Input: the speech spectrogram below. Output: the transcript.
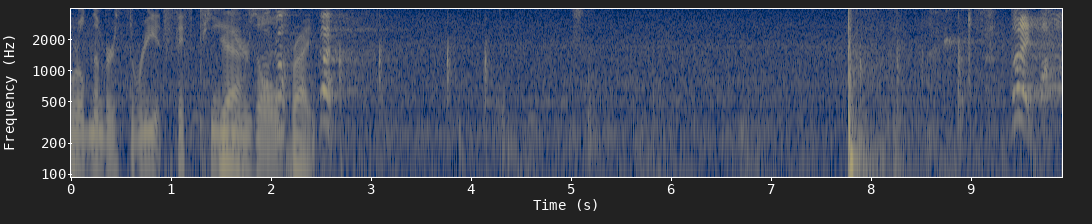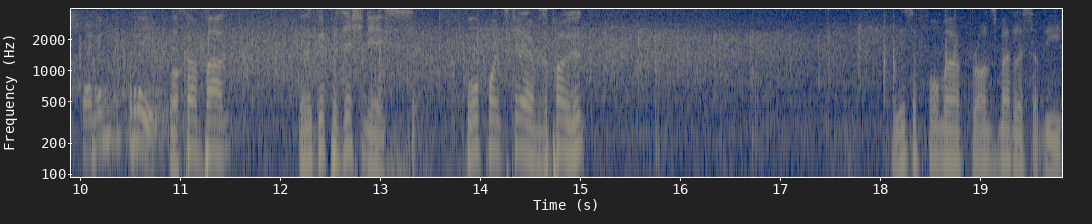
World number three at 15 Yeah. years old. Right. Seven three. Well, Koen Pang in a good position here. He's four points clear of his opponent. He is a former bronze medalist at the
